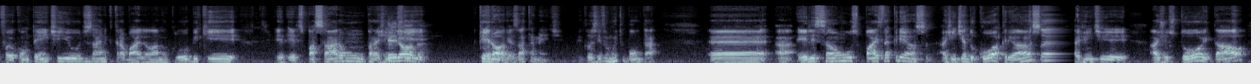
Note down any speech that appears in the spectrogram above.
foi o Contente e o design que trabalha lá no clube que eles passaram para a gente. Queiroga. Queiroga, exatamente. Inclusive, muito bom, tá? É, eles são os pais da criança. A gente educou a criança, a gente ajustou e tal,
